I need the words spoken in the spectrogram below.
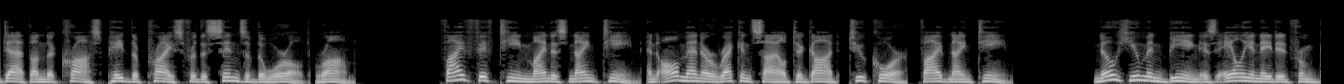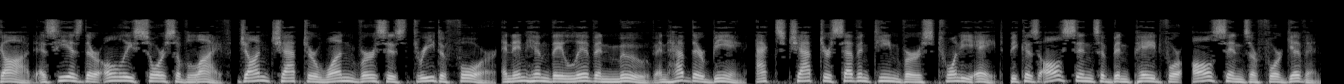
death on the cross paid the price for the sins of the world Rom. 515-19 and all men are reconciled to God 2 Cor 519 no human being is alienated from God as he is their only source of life John chapter 1 verses 3 to 4 and in him they live and move and have their being Acts chapter 17 verse 28 because all sins have been paid for all sins are forgiven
